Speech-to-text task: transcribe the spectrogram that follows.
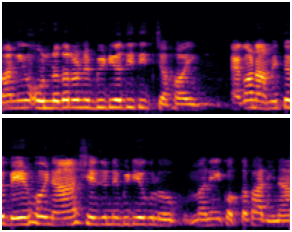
মানে অন্য ধরনের ভিডিও দিতে ইচ্ছা হয়। এখন আমি তো বের হই না সেই জন্য ভিডিওগুলো মানে করতে পারি না।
